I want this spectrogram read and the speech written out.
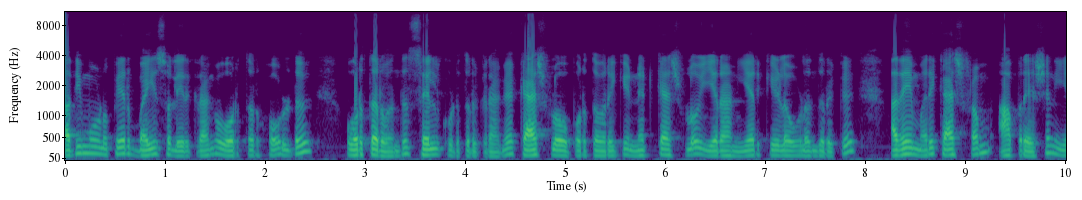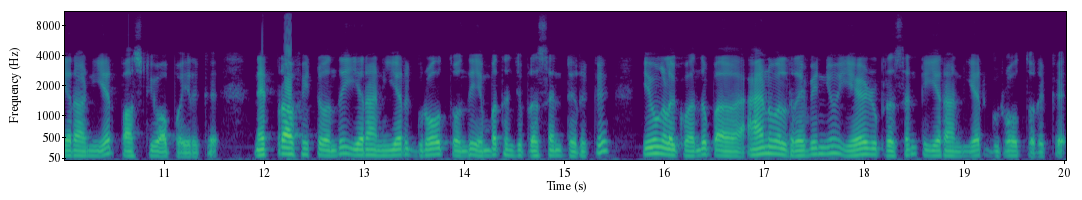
பதிமூணு பேர் பை சொல்லியிருக்கிறாங்க. ஒருத்தர் ஹோல்டு ஒருத்தர் வந்து செல் கொடுத்துருக்குறாங்க. கேஷ் ஃப்ளோவை பொறுத்த வரைக்கும் net cash flow year on year கீழே விழுந்திருக்கு அதே மாதிரி cash from operation year on year பாசிட்டிவாக போயிருக்கு. நெட் ப்ராஃபிட் வந்து இயர் ஆன் இயர் க்ரோத் வந்து எண்பத்தஞ்சு பர்சன்ட் இருக்குது இவங்களுக்கு வந்து இப்போ ஆனுவல் ரெவென்யூ ஏழு percent year on year growth இருக்குது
